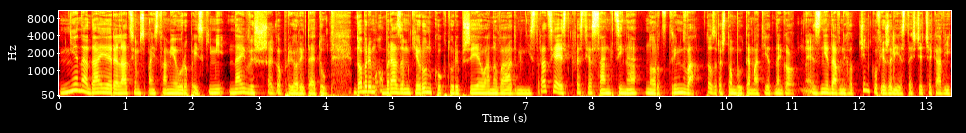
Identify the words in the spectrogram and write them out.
nie nadaje relacjom z państwami europejskimi najwyższego priorytetu. Dobrym obrazem kierunku, który przyjęła nowa administracja, jest kwestia sankcji na Nord Stream 2. To zresztą był temat jednego z niedawnych odcinków. Jeżeli jesteście ciekawi,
